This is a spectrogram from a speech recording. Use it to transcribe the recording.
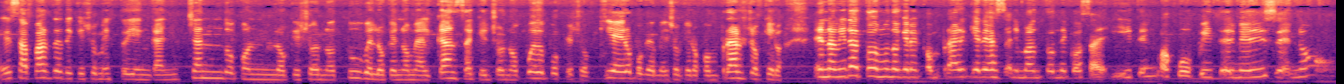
Esa parte de que yo me estoy enganchando con lo que yo no tuve, lo que no me alcanza, que yo no puedo porque yo quiero, porque yo quiero comprar, yo quiero. En Navidad todo el mundo quiere comprar, quiere hacer un montón de cosas. Y tengo a Júpiter y me dice, no.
